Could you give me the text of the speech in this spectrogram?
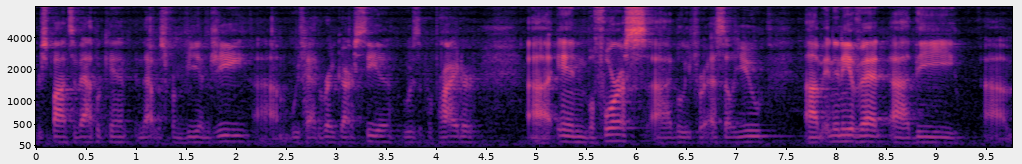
responsive applicant, and that was from VMG. Um, We've had Ray Garcia, who is the proprietor, uh, in before us, I believe for SLU. Um, In any event, the um,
